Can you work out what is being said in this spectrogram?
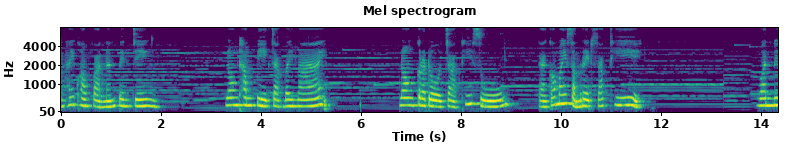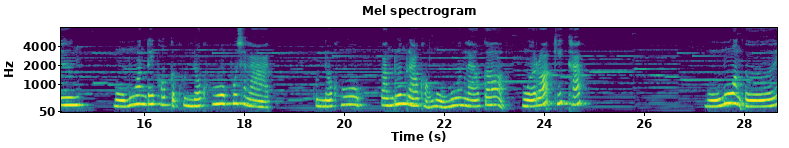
ำให้ความฝันนั้นเป็นจริง ลองทำปีกจากใบไม้ ลองกระโดดจากที่สูง แต่ก็ไม่สำเร็จสักที วันหนึ่ง หมูม่วงได้พบกับคุณนกฮูกผู้ฉลาด คุณนกฮูก ฟังเรื่องราวของหมูม่วงแล้วก็ หัวเราะคิกคัก หมูม่วงเอ๋ย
